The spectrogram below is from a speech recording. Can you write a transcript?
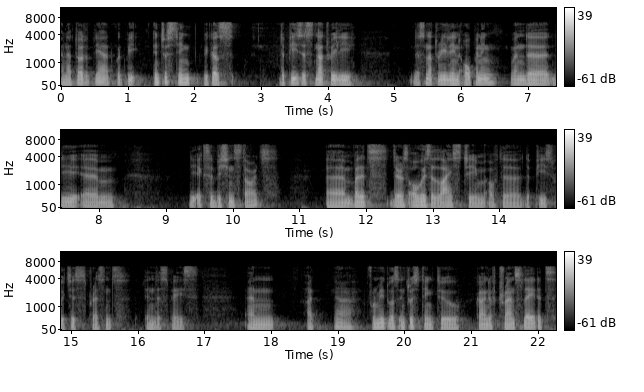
And I thought, yeah, it would be interesting because the piece is not really, there's not really an opening when the the um, the exhibition starts, um, but it's there's always a live stream of the the piece which is present in the space, and I, yeah, for me it was interesting to kind of translate it.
